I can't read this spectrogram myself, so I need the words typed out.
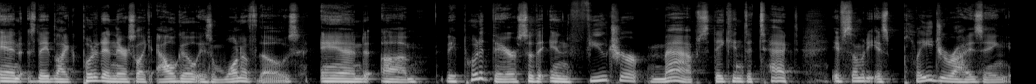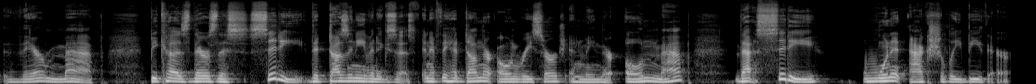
And they'd like put it in there. So like Agloe is one of those. And um, they put it there so that in future maps, they can detect if somebody is plagiarizing their map because there's this city that doesn't even exist. And if they had done their own research and made their own map, that city wouldn't actually be there.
